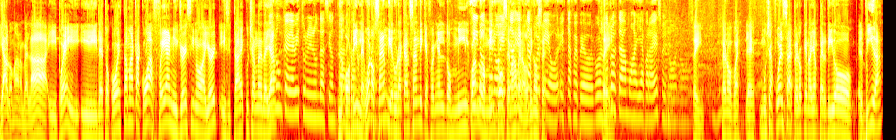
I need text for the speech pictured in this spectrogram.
Diablo, mano, en verdad. Y pues, y, y le tocó esta macacoa fea en New Jersey, Nueva York. Y si estás escuchando desde Yo allá, nunca había visto una inundación no, tan horrible. tan- Bueno, tan- Sandy, el huracán Sandy, que fue en el 2000, Sí, ¿cuándo? no, pero 2012, esta- más o menos, esta 2011. Fue peor, esta fue peor. Porque Sí. nosotros estábamos allá para eso y no, no. Sí. Pero pues, eh, mucha fuerza. Espero que no hayan perdido eh, vida.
